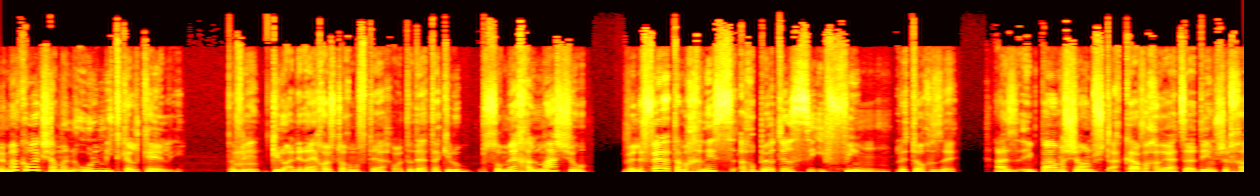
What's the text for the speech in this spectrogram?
ומה קורה כשהמנעול מתקלקל לי? אתה מבין? Mhm. כאילו, אני עדיין יכול לפתוח מפתח, אבל אתה יודע, אתה כאילו סומך על משהו, ולפתע אתה מכניס הרבה יותר סעיפים לתוך זה. אז אם פעם השעון פשוט עקב אחרי הצעדים שלך,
